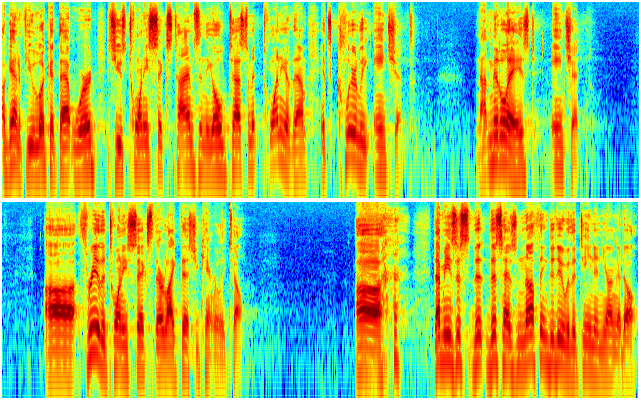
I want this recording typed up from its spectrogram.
Again, if you look at that word, it's used 26 times in the Old Testament, 20 of them, it's clearly ancient. Not middle aged, ancient. Uh, three of the 26, they're like this, you can't really tell. Uh, That means this, this has nothing to do with a teen and young adult.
